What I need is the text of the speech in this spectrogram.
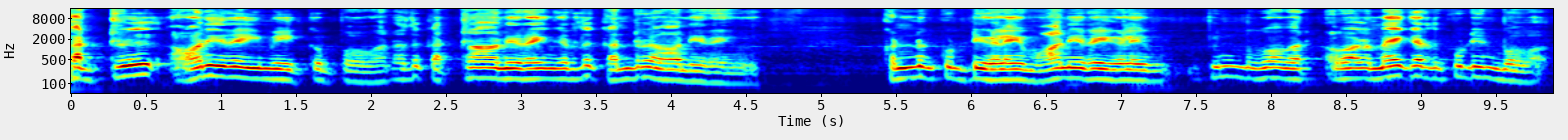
கற்று ஆணிரை மேய்க்க போவான் அது கற்றானிறைங்கிறது கன்று ஆணிரை கண்ணுக்குட்டிகளையும் ஆணிரைகளையும் பின்பு போவர். அவளை மேய்க்கிறது கூட்டின்னு போவார்.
